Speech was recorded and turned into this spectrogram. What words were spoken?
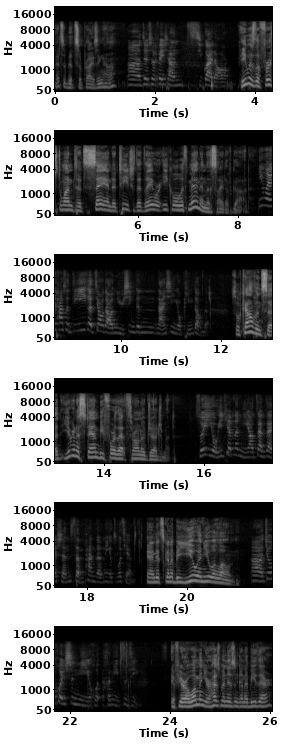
That's a bit surprising, huh? 嗯、这是非常奇怪的哦。 He was the first one to say and to teach that they were equal with men in the sight of God. 因为他是第一个教导女性跟男性有平等的， So Calvin said, You're going to stand before that throne of judgment, 所以有一天呢，你要站在神审判的那个桌前， and it's going to be you and you alone. 呃，就会是你和和你自己。 If you're a woman, your husband isn't going to be there,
